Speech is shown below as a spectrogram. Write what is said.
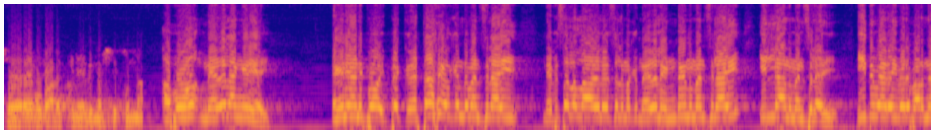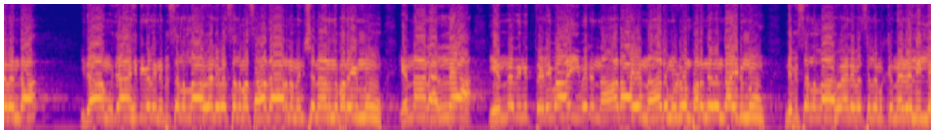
ഷേറെ മുബാറക്കിനെ വിമർശിക്കുന്ന അപ്പോ നിഴൽ അങ്ങനെയായി. എങ്ങനെയാണിപ്പോ? ഇപ്പൊ കേട്ടാളുകൾക്ക് എന്ത് മനസ്സിലായി? നബി സല്ലല്ലാഹു അലൈഹി വസല്ലമക്ക് നിഴൽ ഉണ്ട് എന്ന് മനസ്സിലായി ഇല്ല എന്ന് മനസ്സിലായി. ഇതുവരെ ഇവർ പറഞ്ഞത് എന്താ ഇതാ മുജാഹിദികൾ നബി സല്ലല്ലാഹു അലൈഹി വസല്ലമ സാധാരണ മനുഷ്യനാണെന്ന് പറയുന്നു. എന്നാൽ അല്ല എന്നതിന് തെളിവായി ഇവർ നാടായ നാട് മുഴുവൻ പറഞ്ഞത് എന്തായിരുന്നു നബി സല്ലല്ലാഹു അലൈഹി വസല്ലമക്ക് നിഴലില്ല.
